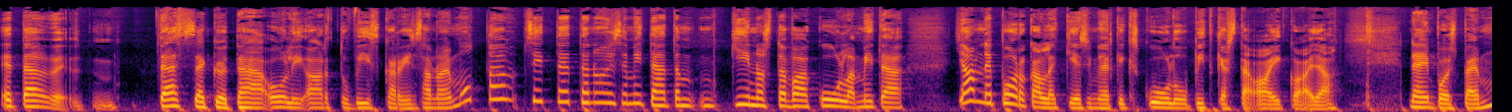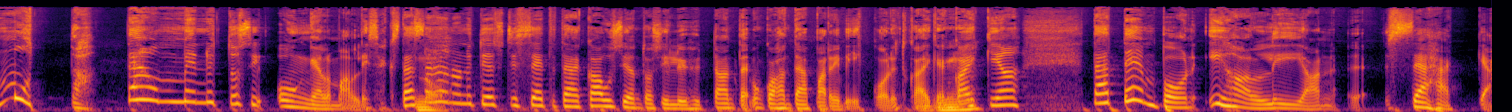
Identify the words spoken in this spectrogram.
että tässäkö tämä oli Arttu Viskarin sanoi, mutta sitten, että no ei se mitään, että kiinnostavaa kuulla, mitä Janne Porkallekin esimerkiksi kuuluu pitkästä aikaa ja näin poispäin. Mutta mennyt tosi ongelmalliseksi. Tässähän no. on nyt tietysti se, että tämä kausi on tosi lyhyt. Tää on, onkohan tämä pari viikkoa nyt kaiken mm. kaikkiaan. Tämä tempo on ihan liian äh, sähäkkä.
